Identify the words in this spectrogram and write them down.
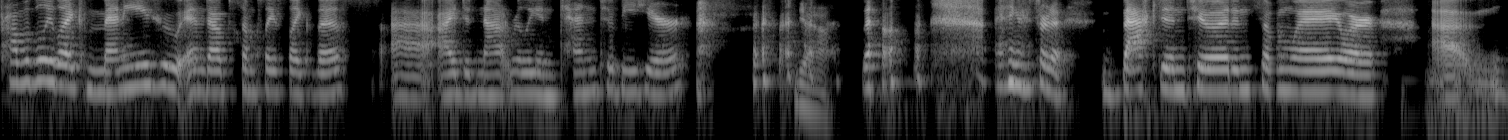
probably like many who end up someplace like this, uh, I did not really intend to be here. Yeah. so I think I sort of backed into it in some way, or um,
